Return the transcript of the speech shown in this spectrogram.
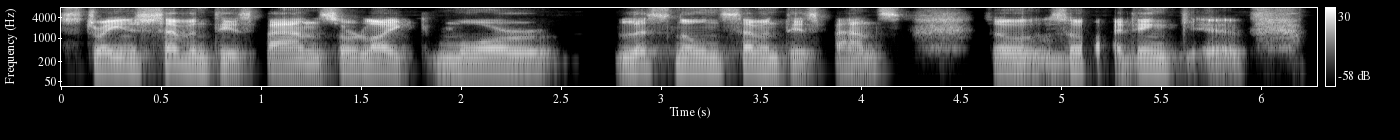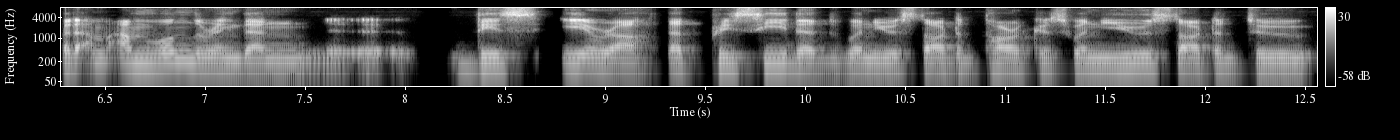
strange 70s bands or like more less known 70s bands so mm. so i think uh, but i'm i'm wondering then uh, this era that preceded when you started tarkus when you started to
